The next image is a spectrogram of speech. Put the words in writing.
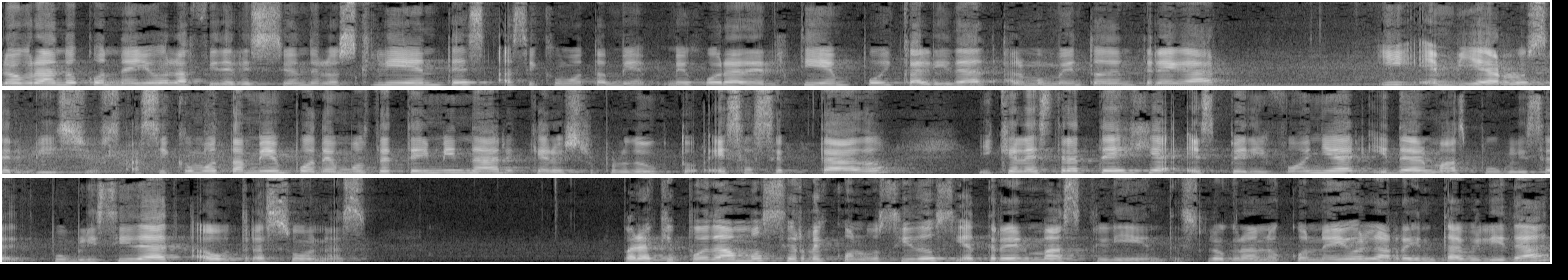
logrando con ello la fidelización de los clientes, así como también mejorar el tiempo y calidad al momento de entregar y enviar los servicios, así como también podemos determinar que nuestro producto es aceptado y que la estrategia es perifoniar y dar más publicidad a otras zonas para que podamos ser reconocidos y atraer más clientes, logrando con ello la rentabilidad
